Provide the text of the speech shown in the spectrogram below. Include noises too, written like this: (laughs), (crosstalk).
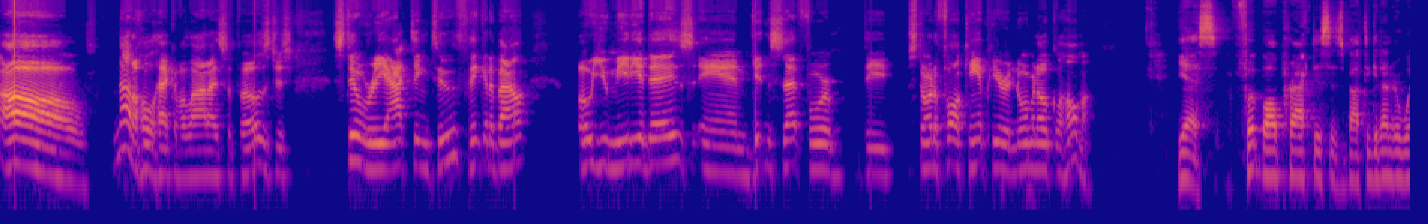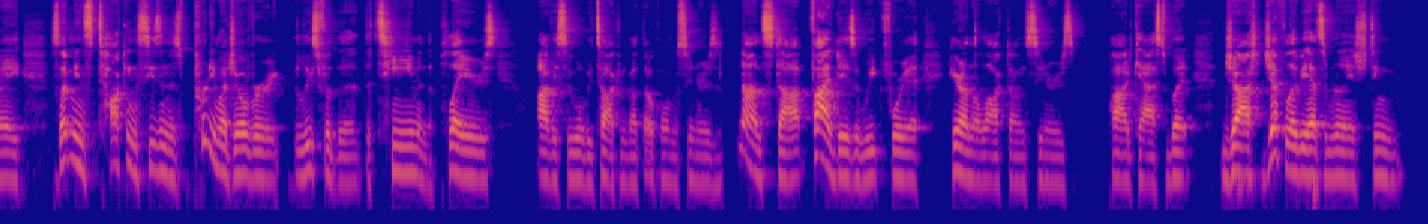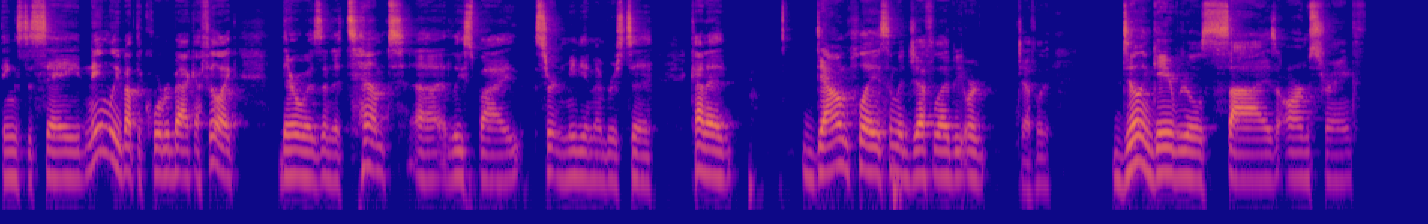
Oh, not a whole heck of a lot, I suppose. Just still reacting to, thinking about OU Media Days and getting set for the start of fall camp here in Norman, Oklahoma. Yes, football practice is about to get underway. So that means talking season is pretty much over, at least for the, the team and the players. Obviously, we'll be talking about the Oklahoma Sooners nonstop, five days a week for you here on the Locked On Sooners podcast. But Josh, Jeff Lebby had some really interesting things to say, namely about the quarterback. I feel like there was an attempt, uh, at least by certain media members, to kind of downplay some of Jeff Lebby or Jeff Lebby, Dillon Gabriel's size, arm strength,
